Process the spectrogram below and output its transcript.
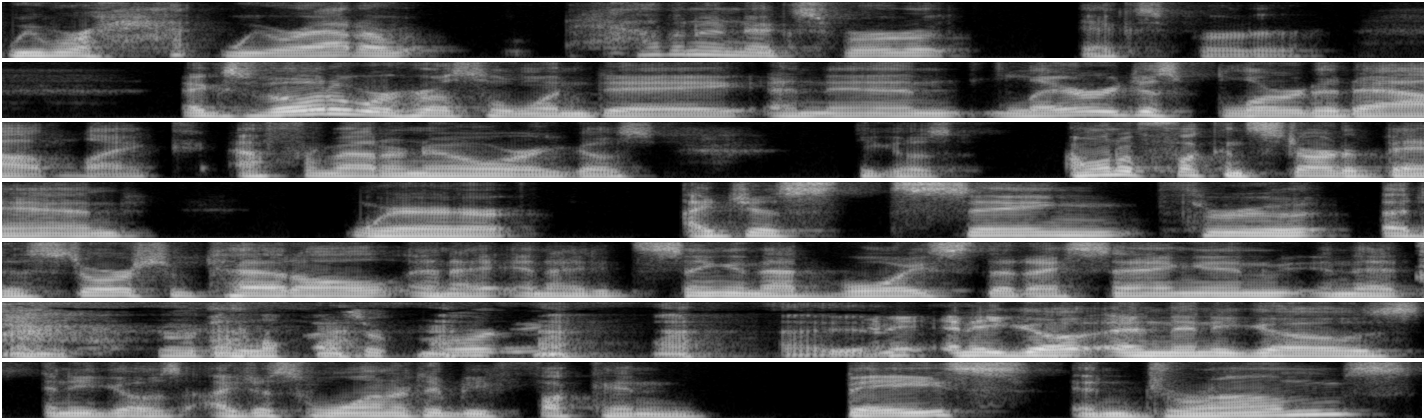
we were ha- we were at a having an exverter exverter ex voto rehearsal one day, and then Larry just blurted out like from out of nowhere he goes he goes I want to fucking start a band where I just sing through a distortion pedal and I and I sing in that voice that I sang in in that in the recording. yeah. and, he, and he go and then he goes and he goes, I just want it to be fucking bass and drums,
